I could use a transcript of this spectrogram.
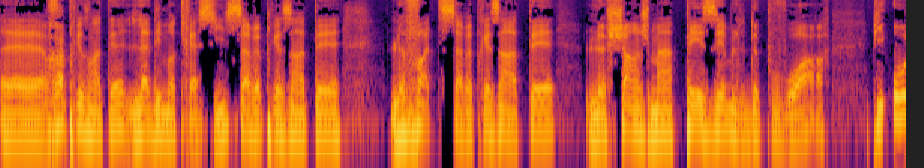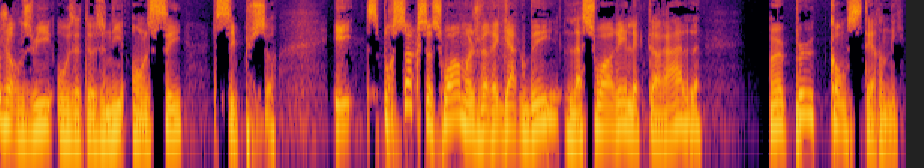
euh, représentait la démocratie, ça représentait le vote, ça représentait le changement paisible de pouvoir. Puis aujourd'hui, aux États-Unis, on le sait, c'est plus ça. Et c'est pour ça que ce soir, moi, je vais regarder la soirée électorale un peu consterné.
